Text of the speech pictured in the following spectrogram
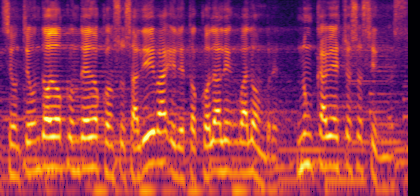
se untió un dedo con un dedo con su saliva y le tocó la lengua al hombre. Nunca había hecho esos signos.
